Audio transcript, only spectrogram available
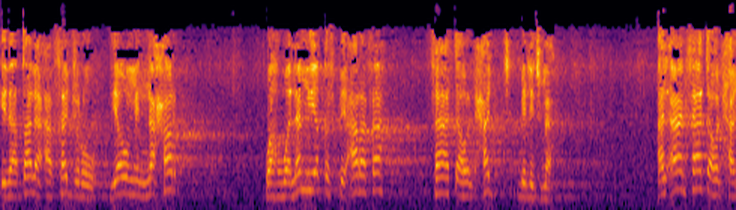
إذا طلع فجر يوم النحر وهو لم يقف بعرفة فاته الحج بالإجماع. الآن فاته الحج.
